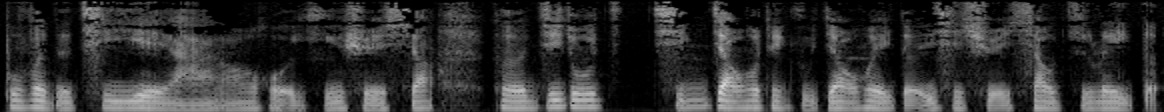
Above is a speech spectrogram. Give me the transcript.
部分的企业啊，然后或一些学校，可能基督新教或天主教会的一些学校之类的，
